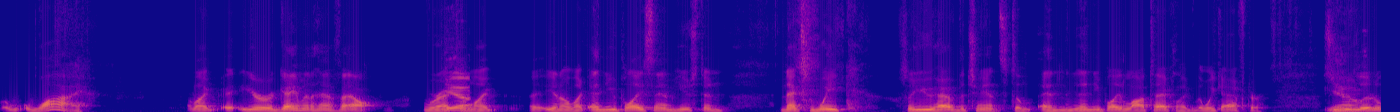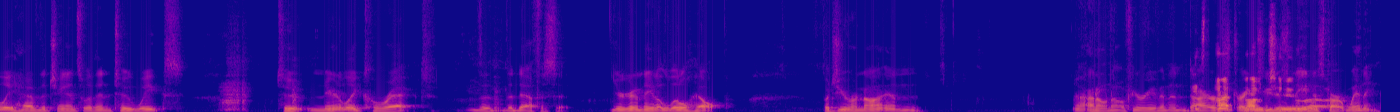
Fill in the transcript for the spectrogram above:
Why? Like, eh, you're a game and a half out. We're acting Yeah. like, eh, you know, like, and you play Sam Houston next week, so you have the chance to, and then you play La Tech like the week after. So Yeah. you literally have the chance within two weeks to nearly correct the, the deficit. You're going to need a little help, but you are not in. I don't know if you're even in dire straits. You just to, need uh, to start winning.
